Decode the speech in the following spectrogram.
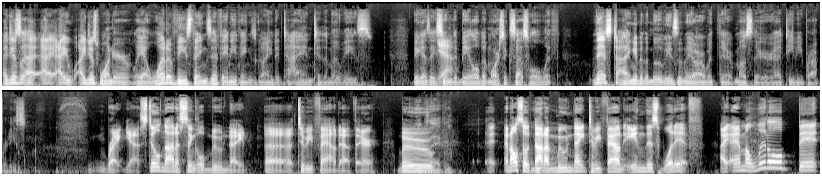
I just, I, I, I- I just wonder, yeah, what of these things, if anything, is going to tie into the movies, because they Yeah. seem to be a little bit more successful with this tying into the movies than they are with their most of their uh, TV properties. Right. Yeah. Still not a single Moon Knight uh, to be found out there. Boo. Exactly. And also not a Moon Knight to be found in this What If. I am a little bit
